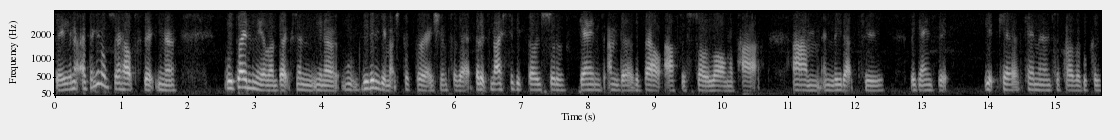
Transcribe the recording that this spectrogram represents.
see and I think it also helps that you know we played in the Olympics and you know we didn't get much preparation for that but it's nice to get those sort of games under the belt after so long apart um, and lead up to the games that Jitka came in and took over because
